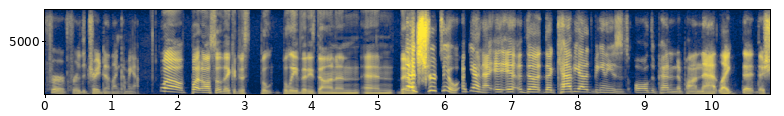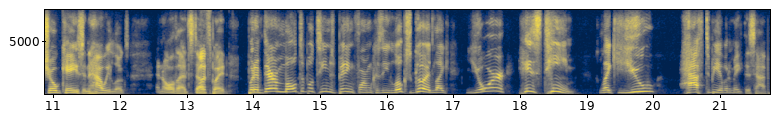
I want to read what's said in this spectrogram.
for for the trade deadline coming up. Well, but also they could just be- believe that he's done, and and that's true too. Again, it, it, the the caveat at the beginning is it's all dependent upon that, like the the showcase and how he looks and all that stuff. Let's, but but if there are multiple teams bidding for him because he looks good, like you're his team, like you have to be able to make this happen.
